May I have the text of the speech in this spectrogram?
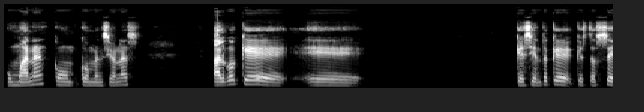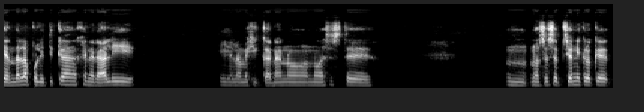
humana, como, como, mencionas, algo que, eh, que siento que, que, está sucediendo en la política en general y, y en la mexicana no, no es este no es excepción y creo que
